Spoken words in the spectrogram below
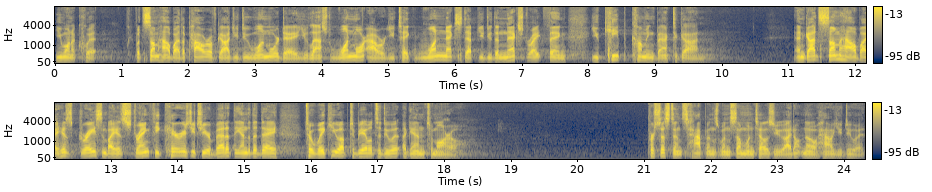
You want to quit, but somehow, by the power of God, you do one more day, you last one more hour, you take one next step, you do the next right thing, you keep coming back to God. And God, somehow, by His grace and by His strength, He carries you to your bed at the end of the day to wake you up to be able to do it again tomorrow. Persistence happens when someone tells you, I don't know how you do it.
